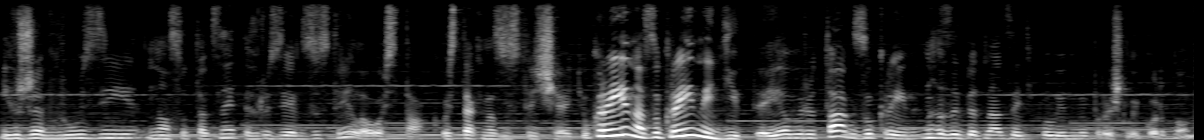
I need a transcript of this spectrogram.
І вже в Грузії нас отак, знаєте, Грузія як зустріла, ось так, ось так нас зустрічають. Україна з України діти. Я говорю, так, з України. Нас за 15 хвилин ми пройшли кордон.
